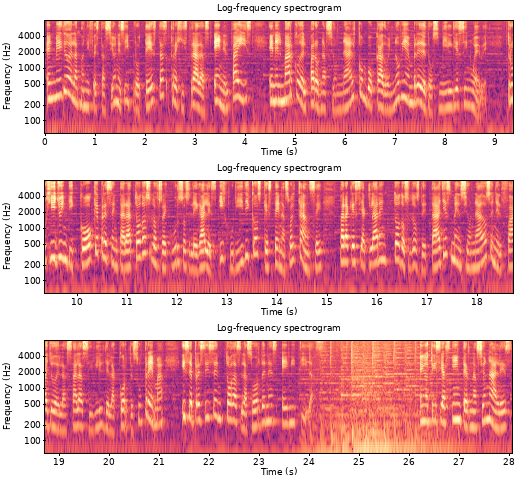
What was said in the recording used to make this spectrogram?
en medio de las manifestaciones y protestas registradas en el país en el marco del paro nacional convocado en noviembre de 2019 Trujillo indicó que presentará todos los recursos legales y jurídicos que estén a su alcance para que se aclaren todos los detalles mencionados en el fallo de la Sala Civil de la Corte Suprema y se precisen todas las órdenes emitidas. En noticias internacionales,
